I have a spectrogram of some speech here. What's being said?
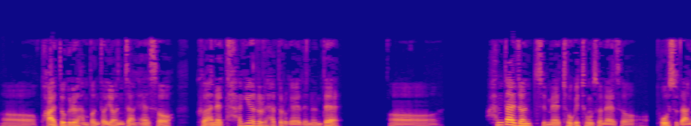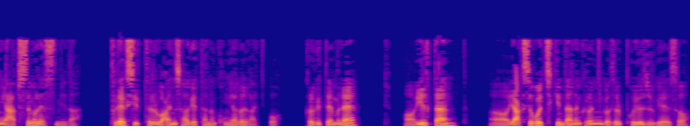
어, 과도기를 한 번 더 연장해서 그 안에 타결을 하도록 해야 되는데 어, 한 달 전쯤에 조기 총선에서 보수당이 압승을 했습니다. 브렉시트를 완수하겠다는 공약을 갖고 그렇기 때문에 어, 일단 어, 약속을 지킨다는 그런 것을 보여주기 위해서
